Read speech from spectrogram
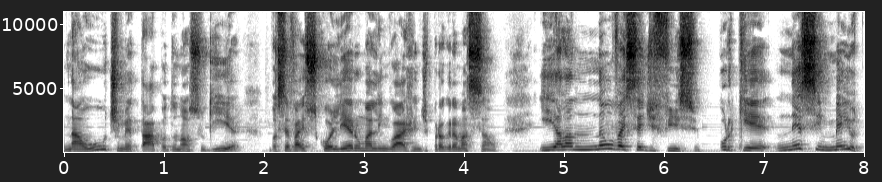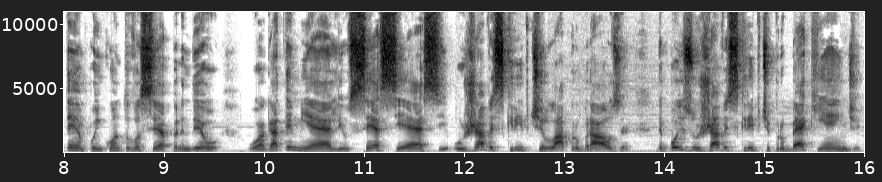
na última etapa do nosso guia, você vai escolher uma linguagem de programação. E ela não vai ser difícil, porque nesse meio tempo, enquanto você aprendeu o HTML, o CSS, o JavaScript lá para o browser, depois o JavaScript para o back-end,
